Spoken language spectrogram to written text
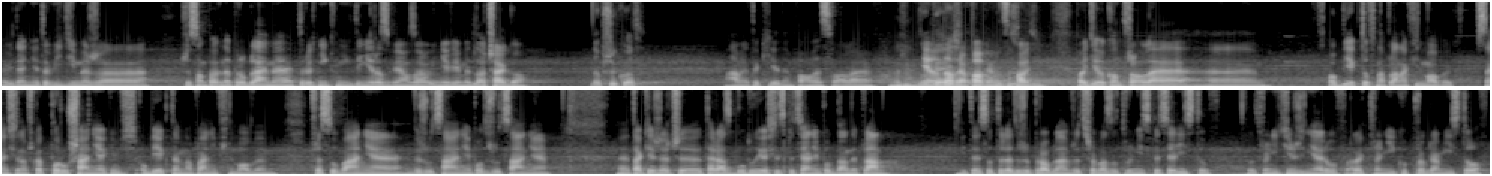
Ewidentnie to widzimy, że że są pewne problemy, których nikt nigdy nie rozwiązał i nie wiemy dlaczego. Na przykład? Mamy taki jeden pomysł, ale nie okay. no dobra, powiem o co mhm. chodzi. Chodzi o kontrolę e, obiektów na planach filmowych. W sensie na przykład poruszanie jakimś obiektem na planie filmowym, przesuwanie, wyrzucanie, podrzucanie. E, takie rzeczy teraz buduje się specjalnie pod dany plan. I to jest o tyle duży problem, że trzeba zatrudnić specjalistów, zatrudnić inżynierów, elektroników, programistów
